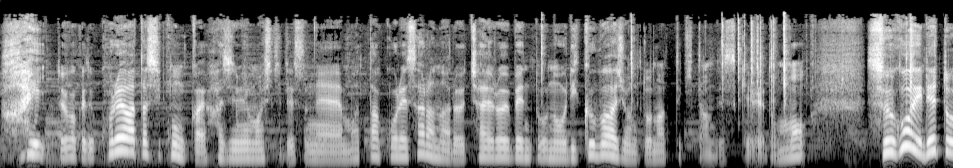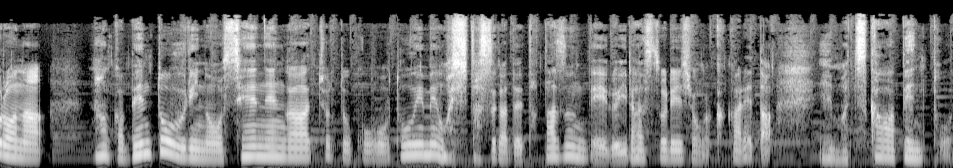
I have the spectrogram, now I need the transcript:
はい。というわけでこれ私今回初めましてですね。またこれさらなる茶色い弁当の陸バージョンとなってきたんですけれどもすごいレトロななんか弁当売りの青年がちょっとこう遠い目をした姿で佇んでいるイラストレーションが描かれた、えー、松川弁当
